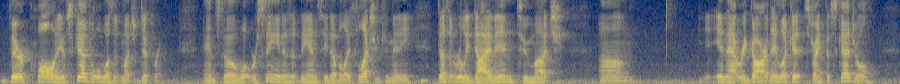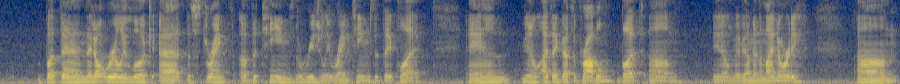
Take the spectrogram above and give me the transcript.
their quality of schedule wasn't much different. And so what we're seeing is that the NCAA selection committee doesn't really dive in too much um, in that regard. They look at strength of schedule, but then they don't really look at the strength of the teams, the regionally ranked teams that they play and you know I think that's a problem. But um, you know maybe I'm in the minority. Um,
